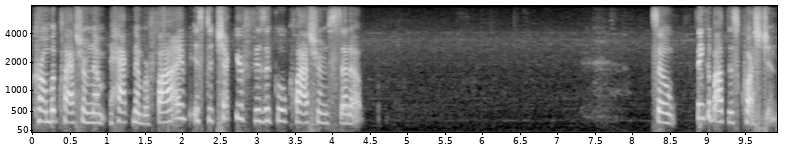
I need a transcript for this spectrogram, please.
Chromebook Classroom num hack number five is to check your physical classroom setup. So think about this question.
